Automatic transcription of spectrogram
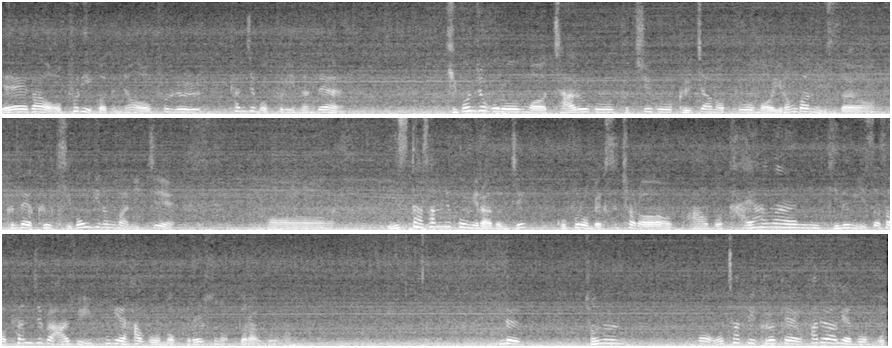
얘가 어플이 있거든요. 어플을, 편집 어플이 있는데, 기본적으로 뭐 자르고 붙이고 글자 넣고 뭐 이런 거는 있어요. 근데 그 기본 기능만 있지, 어, 인스타 360이라든지 고프로 맥스처럼 아, 뭐 다양한 기능이 있어서 편집을 아주 이쁘게 하고 뭐 그럴 순 없더라고. 근데 저는 뭐 어차피 그렇게 화려하게 뭐 못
